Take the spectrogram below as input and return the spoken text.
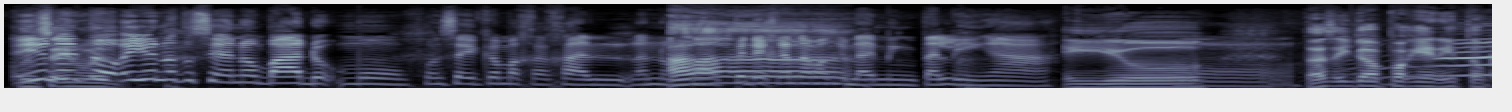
Kung Ayun na to, ayun na to si ano, bado mo. Kung saan ka makakal, ano, Ah. pwede ka na maglaning talinga. Iyo. Oo. Tapos ikaw pa kayan itong,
